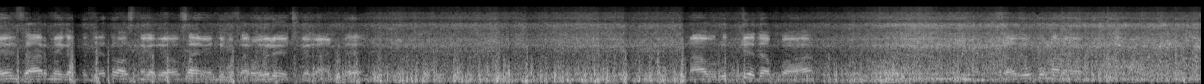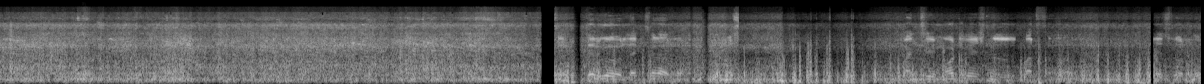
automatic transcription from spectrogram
ఏం సార్ మీకు అంత జీతం వస్తుంది కదా వ్యవసాయం ఎందుకు సార్ వదిలేయచ్చు కదా అంటే? నా వృత్తే తప్ప చదువుకున్నాను తెలుగు లెక్చరర్ మంచి మోటివేషనల్ పర్సన్ వాళ్ళు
